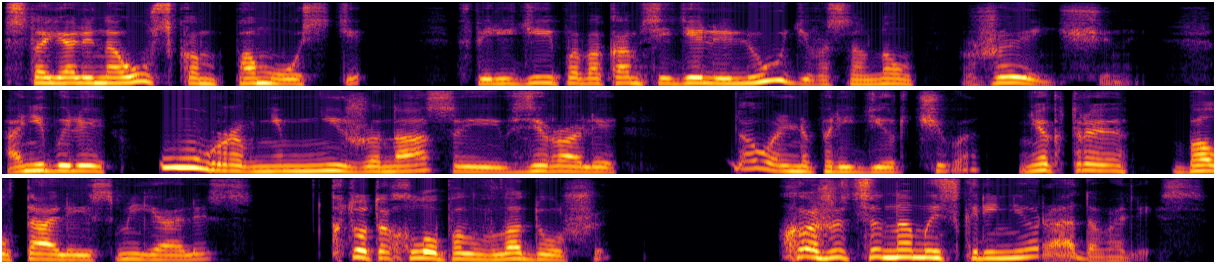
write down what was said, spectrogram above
стояли на узком помосте. Впереди и по бокам сидели люди, в основном женщины. Они были уровнем ниже нас и взирали довольно придирчиво. Некоторые болтали и смеялись. Кто-то хлопал в ладоши. Кажется, нам искренне радовались.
